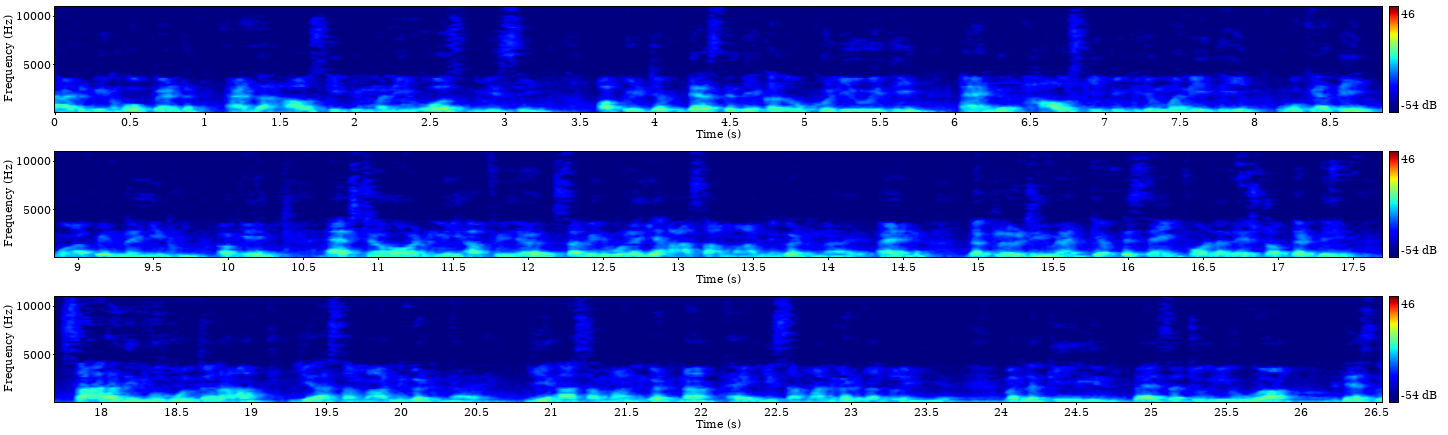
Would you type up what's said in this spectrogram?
had been opened and the housekeeping money was missing और फिर जब डेस्क देखा तो वो खुली हुई थी एंड हाउस कीपिंग की जो मनी थी, वो क्या थी? वहाँ पे नहीं थी ओके एक्स्ट्रा ऑर्डनरी अफेयर सभी ने बोला, ये असामान्य घटना है. And the clergy man kept saying for the rest of the day सारा दिन वो बोलता रहा, ये असामान्य घटना है, ये असामान्य घटना है, ये सामान्य घटना तो नहीं है. मतलब कि पैसा चोरी हुआ डेस्क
